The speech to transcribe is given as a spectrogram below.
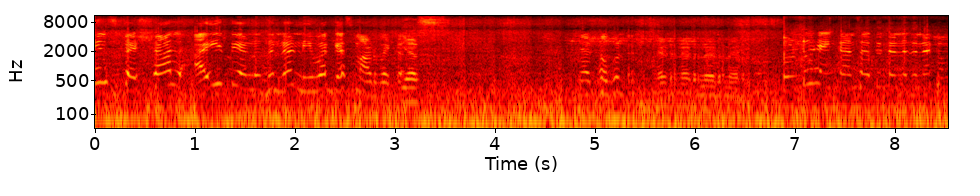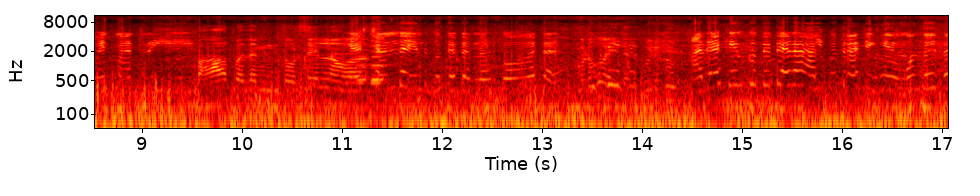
ಏನ್ ಸ್ಪೆಷಲ್ ಐತಿ ಅನ್ನೋದನ್ನ ನೀವ ಗೆಸ್ ಮಾಡ್ಬೇಕು. ಎಸ್ ನೋಡ್ರಿ ಹೋಗ್ರಿ ನೋಡ್ರಿ ನಡ್ರಿ ನಡ್ರಿ ನಡ್ರಿ. ಹೆಂಗ್ ಕಮೆಂಟ್ ಮಾಡ್ರಿ ಪಾಪ ಅದನ್ನ ತೋರ್ಸೇ ಇಲ್ಲ ನಾವು. ಎಷ್ಟ್ ಚಂದ ಹಿಂದ್ ಕೂತೈತೆ ಅದ್ ನೋಡ್ಕೋತ ಗುಡುಗು ಐತೆ ಗುಡುಗು. ಅದ್ಯಾಕೆ ಹಿಂದ್ ಕೂತೈತೆ ಹೇಳ ಅಲ್ಲಿ ಕೂತ್ರ ಹಿಂಗ್ ಮುಂದೆ ಇದ್ದ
